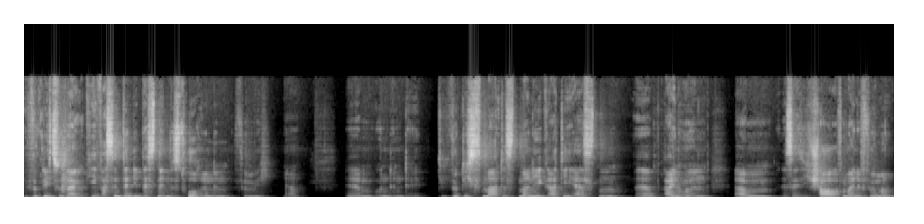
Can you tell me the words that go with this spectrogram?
wirklich zu sagen, okay, was sind denn die besten Investorinnen für mich? Ja? Ähm, und, und die wirklich smartest Money, gerade die ersten, äh, reinholen. Ähm, das heißt, ich schaue auf meine Firma,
